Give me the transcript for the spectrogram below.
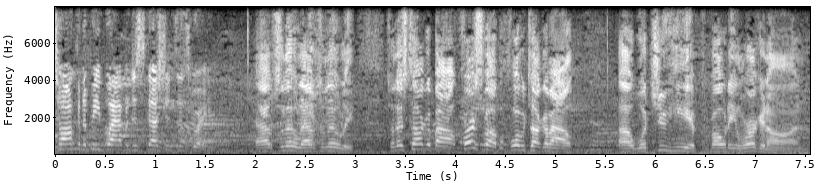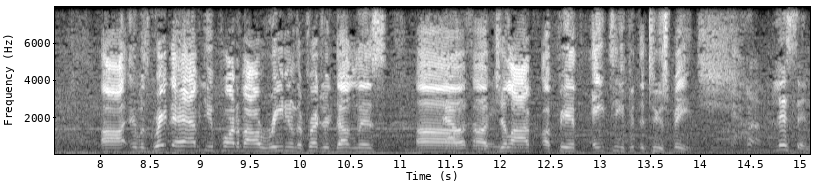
talking to people, having discussions. It's great. Absolutely, absolutely. So let's talk about first of all, before we talk about uh, what you here promoting and working on. Uh, it was great to have you part of our reading of the Frederick Douglass uh, uh, July uh, 5th, 1852 speech. Listen,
